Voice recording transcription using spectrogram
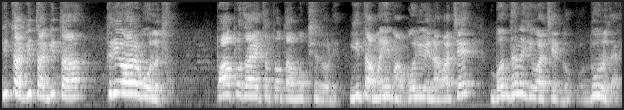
गीता गीता गीता त्रिवार बोलत पाप जायचं तोता मोक्ष जोडे गीता महिमा बोलवी नावाचे बंधन जीवाचे दू- दूर जाय.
